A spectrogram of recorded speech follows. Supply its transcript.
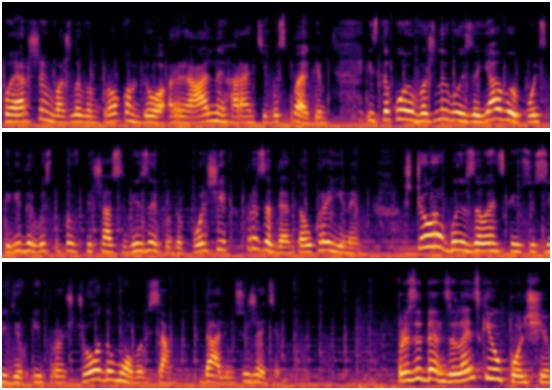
першим важливим кроком до реальних гарантій безпеки. Із такою важливою заявою польський лідер виступив під час візиту до Польщі президента України. Що робив Зеленський у сусідів і про що домовився? Далі у сюжеті. Президент Зеленський у Польщі.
